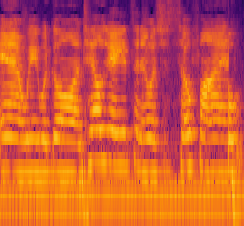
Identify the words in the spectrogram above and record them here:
and we would go on tailgates and it was just so fun. So,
